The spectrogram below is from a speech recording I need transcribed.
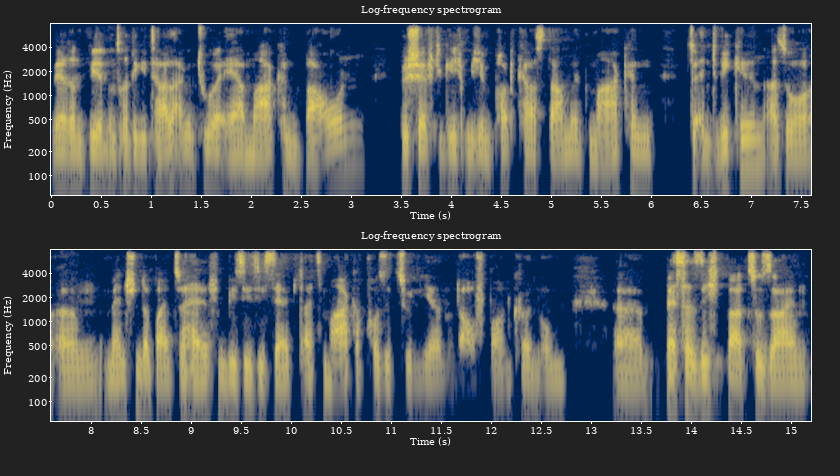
während wir in unserer Digitalagentur eher Marken bauen, beschäftige ich mich im Podcast damit, Marken zu entwickeln, also ähm, Menschen dabei zu helfen, wie sie sich selbst als Marke positionieren und aufbauen können, um äh, besser sichtbar zu sein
